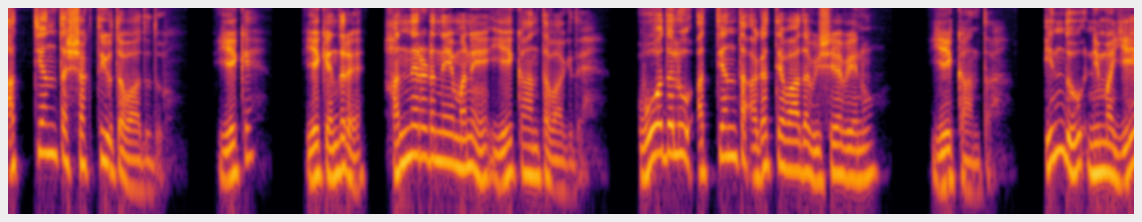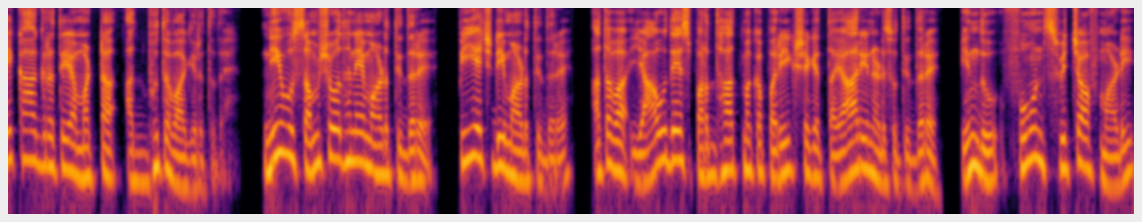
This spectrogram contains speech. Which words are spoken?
ಅತ್ಯಂತ ಶಕ್ತಿಯುತವಾದುದು. ಏಕೆ? ಏಕೆಂದರೆ ಹನ್ನೆರಡನೇ ಮನೆ ಏಕಾಂತವಾಗಿದೆ. ಓದಲು ಅತ್ಯಂತ ಅಗತ್ಯವಾದ ವಿಷಯವೇನು? ಏಕಾಂತ. ಇಂದು ನಿಮ್ಮ ಏಕಾಗ್ರತೆಯ ಮಟ್ಟ ಅದ್ಭುತವಾಗಿರುತ್ತದೆ. ನೀವು ಸಂಶೋಧನೆ ಮಾಡುತ್ತಿದ್ದರೆ ಪಿಎಚ್ ಡಿ ಮಾಡುತ್ತಿದ್ದರೆ, ಅಥವಾ ಯಾವುದೇ ಸ್ಪರ್ಧಾತ್ಮಕ ಪರೀಕ್ಷೆಗೆ ತಯಾರಿ ನಡೆಸುತ್ತಿದ್ದರೆ, ಇಂದು ಫೋನ್ ಸ್ವಿಚ್ ಆಫ್ ಮಾಡಿ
